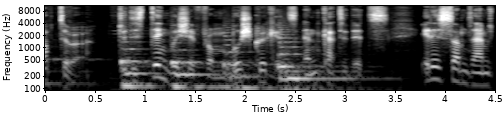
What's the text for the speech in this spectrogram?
Orthoptera. To distinguish it from bush crickets and katydids, it is sometimes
